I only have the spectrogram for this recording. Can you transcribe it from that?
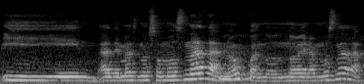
y además no somos nada, ¿no? Cuando no éramos nada.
